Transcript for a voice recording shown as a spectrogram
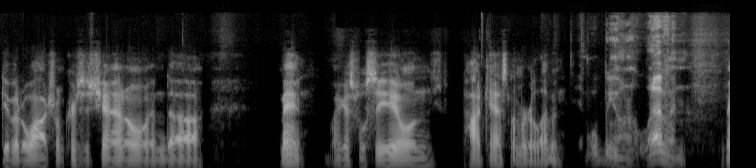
give it a watch on Chris's channel and uh man, I guess we'll see you on podcast number 11. We'll be on eleven. Man,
